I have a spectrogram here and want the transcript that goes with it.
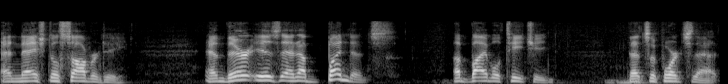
and national sovereignty. And there is an abundance of Bible teaching that supports that.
